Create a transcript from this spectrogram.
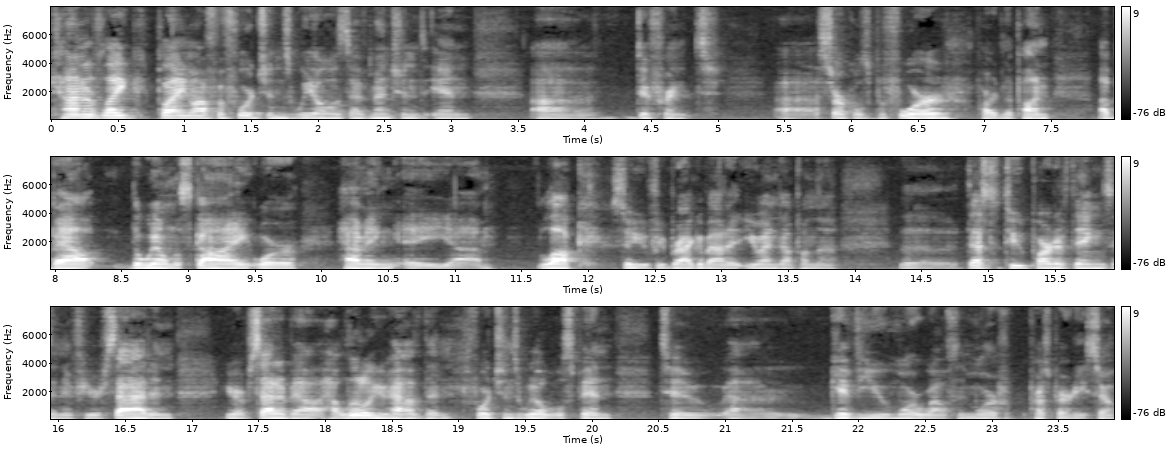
kind of like playing off of Fortune's wheel, as I've mentioned in uh, different uh, circles before, pardon the pun, about the wheel in the sky or having a um, luck. So if you brag about it, you end up on the the destitute part of things, and if you're sad and you're upset about how little you have, then fortune's wheel will spin to uh, give you more wealth and more prosperity. So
